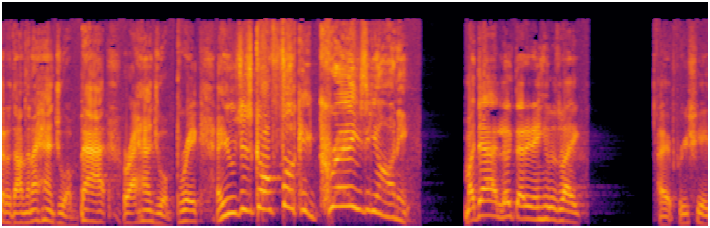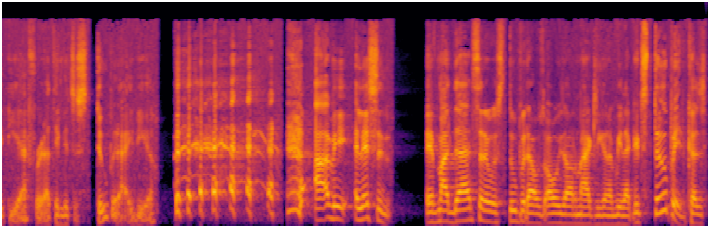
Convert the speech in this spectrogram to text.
da da da. Then I hand you a bat or I hand you a brick, and you just go fucking crazy on it. My dad looked at it and he was like, "I appreciate the effort. I think it's a stupid idea." I mean, listen, if my dad said it was stupid, I was always automatically gonna be like, "It's stupid," because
